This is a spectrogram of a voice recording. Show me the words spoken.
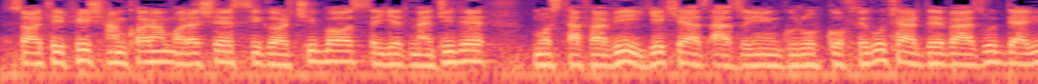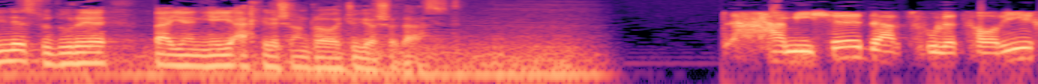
ساعتی پیش همکارم آرش سیگارچی با سید مجید مصطفوی یکی از اعضای این گروه گفتگو کرده و از او دلیل صدور بیانیه اخیرشان را جویا شده است. همیشه در طول تاریخ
